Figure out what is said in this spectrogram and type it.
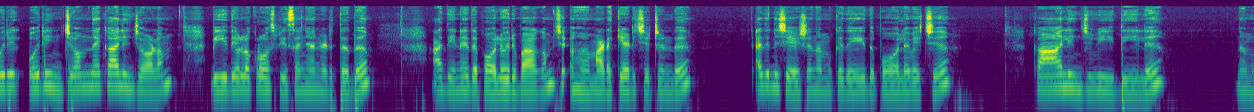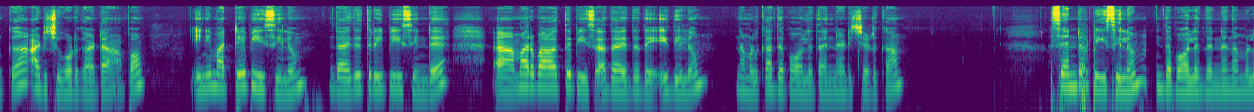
ഒരു ഒരു ഇഞ്ചോ ഒന്നേകാൽ ഇഞ്ചോളം വീതിയുള്ള ക്രോസ് പീസാണ് ഞാൻ എടുത്തത്. അതിന് ഇതുപോലെ ഒരു ഭാഗം മടക്കി അടിച്ചിട്ടുണ്ട്. അതിന് ശേഷം നമുക്കിതേ ഇതുപോലെ വെച്ച് കാലിഞ്ച് വീതിയിൽ നമുക്ക് അടിച്ചു കൊടുക്കാം കേട്ടോ. അപ്പം ഇനി മറ്റേ പീസിലും അതായത് ത്രീ പീസിന്റെ മറുഭാഗത്തെ പീസ് അതായത് ഇതിലും നമ്മൾക്ക് അതേപോലെ തന്നെ അടിച്ചെടുക്കാം. സെന്റർ പീസിലും ഇതുപോലെ തന്നെ നമ്മൾ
